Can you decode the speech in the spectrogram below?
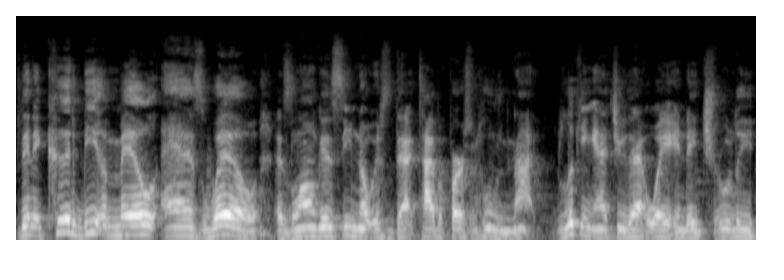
then it could be a male as well, as long as you know it's that type of person who's not looking at you that way and they truly,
